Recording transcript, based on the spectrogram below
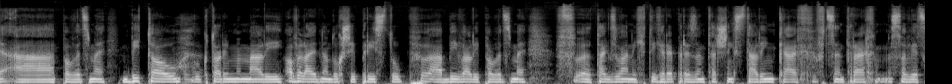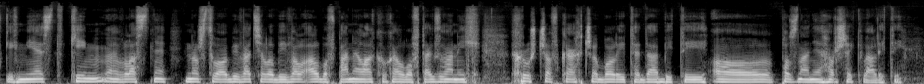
a povedzme bytov, ktorým mali oveľa jednoduchší prístup a bývali povedzme v tzv. tých reprezentačných stalinkách v centrách sovietských miest, kým vlastne množstvo obyvateľov bývalo alebo v panelákoch, alebo v tzv. chruščovkách, čo boli teda byty o poznanie horšej kvality.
